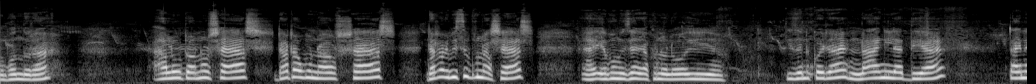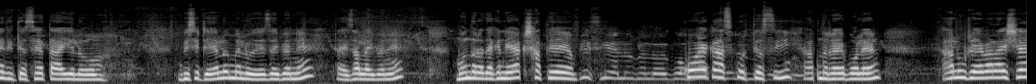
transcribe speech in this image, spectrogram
বন্ধুরা, আলু টানো শেষ, ডাটা বোনাও শেষ, ডাটার বিচি বোনা শেষ এবং যে এখন হলো ওই, কি যেন কইরা নাংলা দিয়া টাইনে দিতেছে, তাই এলো বিচিটা এলোমেলো হয়ে যাইবে না, তাই জ্বালাইবে না। বন্ধুরা দেখেন, একসাথে। কয় কাজ করতেছি, আপনারাই বলেন। আলুটা এবার আইসা,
